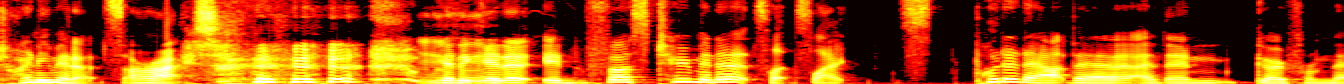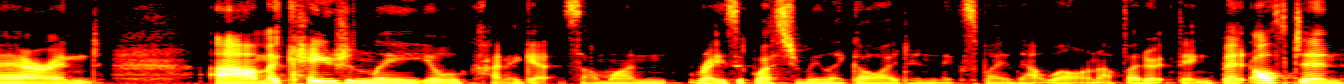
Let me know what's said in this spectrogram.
20 minutes. All right. We're mm-hmm. going to get it in first two minutes. Let's like put it out there and then go from there. And um, occasionally, you'll kind of get someone raise a question, be like, "Oh, I didn't explain that well enough." I don't think, but often,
